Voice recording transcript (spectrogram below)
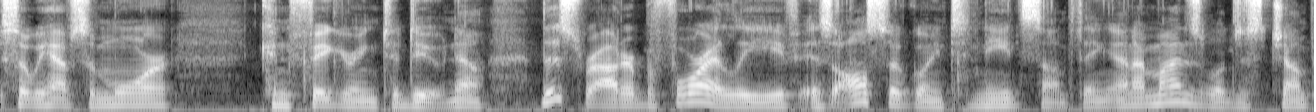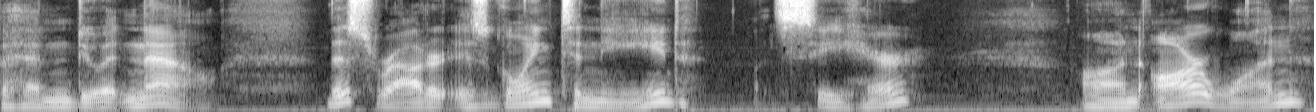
so we have some more configuring to do. Now, this router, before I leave, is also going to need something, and I might as well just jump ahead and do it now. This router is going to need, let's see here, on R1,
